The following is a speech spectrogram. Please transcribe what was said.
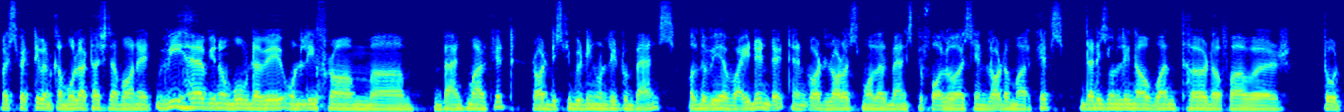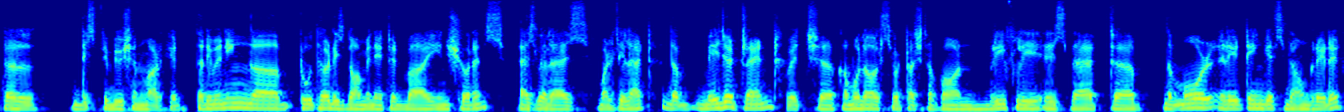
perspective and Kamola touched upon it, we have you know moved away only from uh, bank market or distributing only to banks. Although we have widened it and got a lot of smaller banks to follow us in a lot of markets, that is only now one third of our total distribution market. The remaining uh, two third is dominated by insurance as well as multilat. The major trend, which uh, Kamola also touched upon briefly, is that uh, the more rating gets downgraded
